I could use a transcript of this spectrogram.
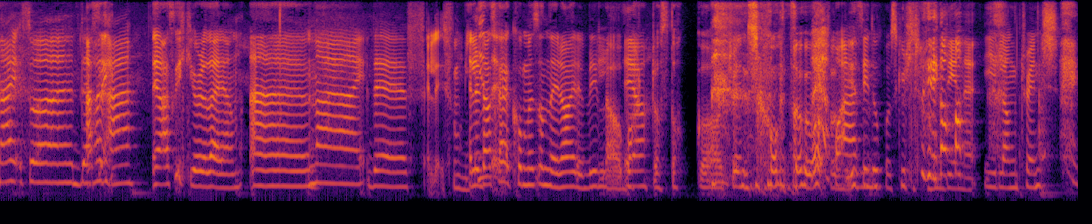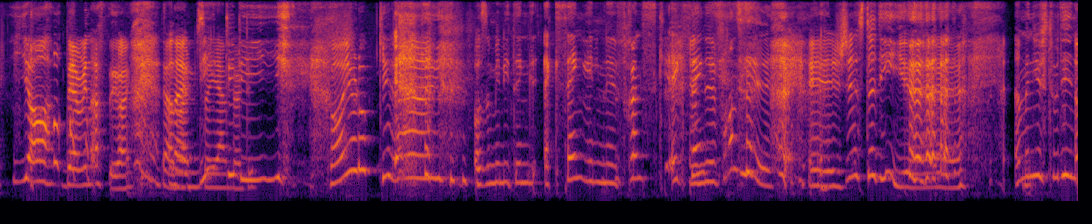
Nei, så det har jeg Ja, jeg skal ikke gjøre det der igjen. Uh, Nei, det Eller for min eller da skal jeg komme med sånne rare briller og Ja. bart og stokk og trenchcoat. Og, Og jeg sitter oppå skuldrene dine i lang trench. Ja, det blir neste gang. Det hadde vært så jævlig di. Hva gjør dere? Og så med litt en accent, en fransk ekseng. En fransk eh, Je studie eh, Ja, men you student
